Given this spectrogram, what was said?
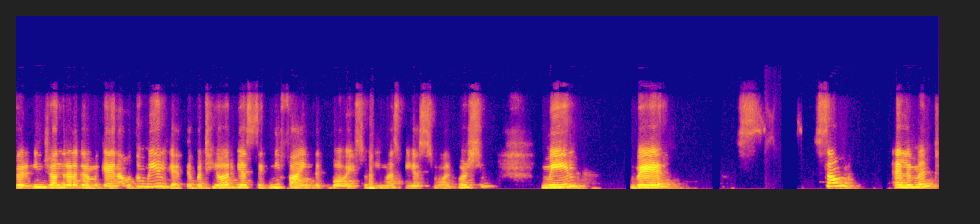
फिर इन जनरल अगर हमें कहना हो तो मेल कहते हैं। But here we are signifying boy so he must be a small person male where some element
